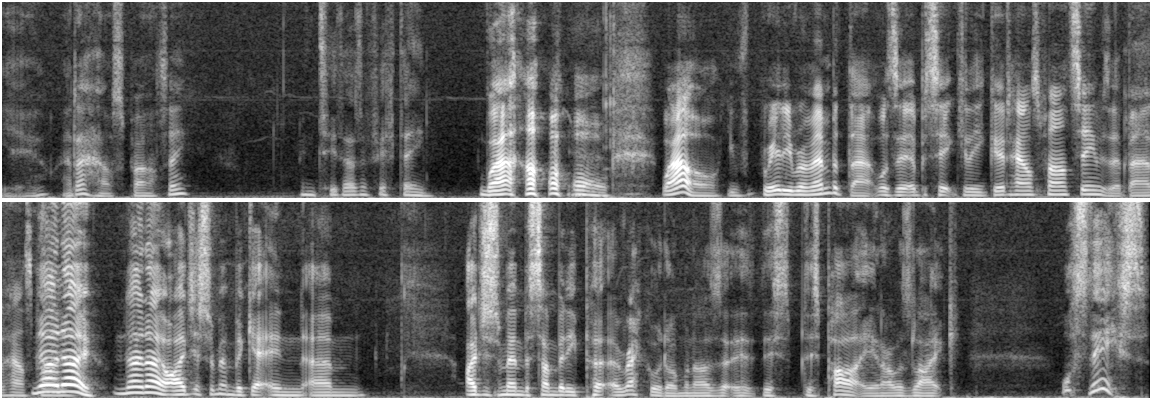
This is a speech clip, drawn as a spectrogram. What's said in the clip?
You at a house party? in 2015. Wow, wow! You've really remembered that. Was it a particularly good house party? Was it a bad house No, party? No, no, no, no. I just remember getting. Um, I just remember somebody put a record on when I was at this this party, and I was like, "What's this?"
